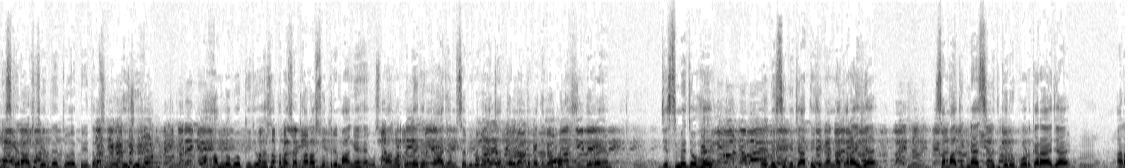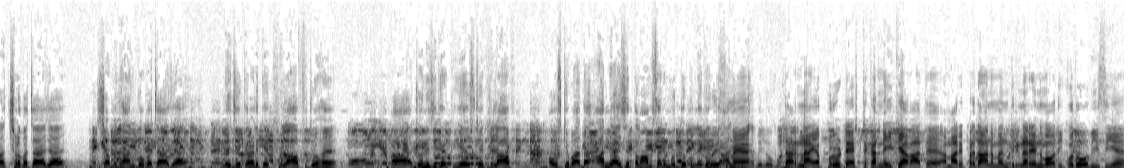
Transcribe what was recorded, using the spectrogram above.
जिसके राष्ट्रीय अध्यक्ष जो है प्रीतम सिंह लोधी जी हैं। हम लोगों की जो है सत्रह से अठारह सूत्री मांगे हैं, उस मांगों को लेकर के आज हम सभी लोग यहाँ जंतर मंतर पर धरना प्रदर्शन दे रहे हैं, जिसमें जो है ओबीसी की जाति जनगणना कराई जाए, सामाजिक न्याय समिति की रिपोर्ट कराया जाए, आरक्षण बचाया जाए, संविधान को बचाया जाए, निजीकरण के खिलाफ जो है जो निजीकरण किए उसके खिलाफ और उसके बाद अन्य ऐसे तमाम सारे मुद्दों को लेकर तो इसमें धरना या प्रोटेस्ट करने की क्या बात है? हमारे प्रधानमंत्री नरेंद्र मोदी खुद ओबीसी हैं।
